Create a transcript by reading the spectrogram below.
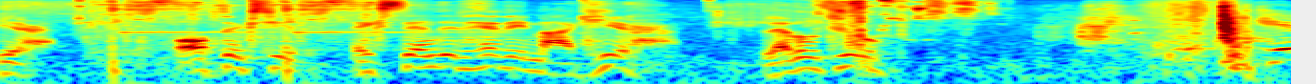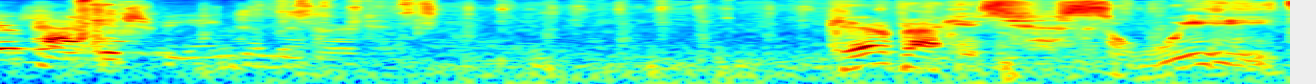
here. Optics here. Extended heavy mag here. Level two. Care package being delivered. Care package. Sweet.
